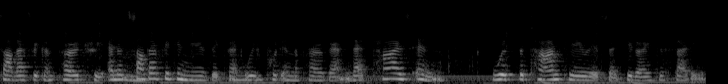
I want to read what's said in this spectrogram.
South African poetry and it's mm. South African music that mm. we've put in the program that ties in with the time periods that you're going to study.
